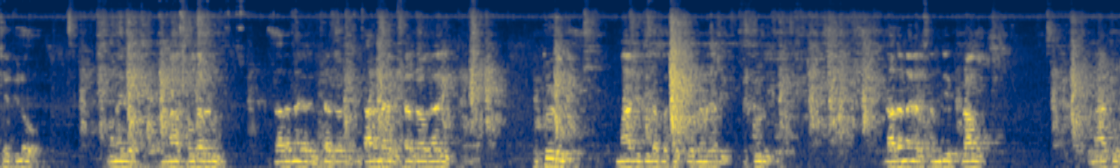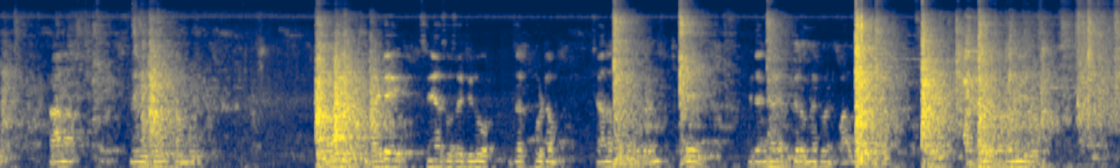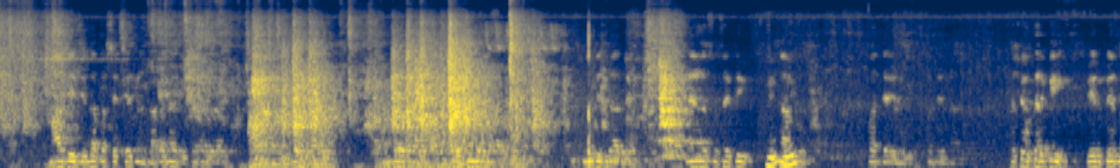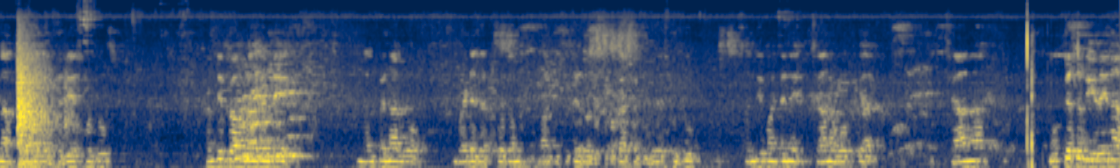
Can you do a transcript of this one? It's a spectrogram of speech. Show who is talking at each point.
Speaker 1: సొసైటీలో మన నా సోదరుడు దాదానగర్ విఠలరావు దాదానగర్ విఠలరావు గారి పుత్రుడు మాజీ జిల్లా పరిషత్ చైర్మన్ గారి పుత్రుడు దాదానగర్ సందీప్ రావు నాకు ప్రాణ స్నేహితుడు తమ్ముడు. వారి స్నేహ సొసైటీలో జరుపుకోవటం చాలా సంతోషకరం. అదే విధంగా ఇక్కడ ఉన్నటువంటి పాల్గొనే మాజీ జిల్లా పరిషత్ చైర్మన్ రాఘవేంద్ర గారు మంజిత్ గారు స్నేహ సొసైటీ ఉపాధ్యాయులు ఉపాధ్యాయులు ప్రతి ఒక్కరికి పేరు పేరున ధన్యవాదాలు తెలియజేసుకుంటూ సందీప్ రావు గారంటే నలభై నాలుగు బర్త్డే జరుపుకోవడం వారికి పుట్టినరోజు శుభాకాంక్షలు తెలియజేసుకుంటూ సందీప్ అంటేనే చాలా ఓపిక చాలా ఓపికతో ఏదైనా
